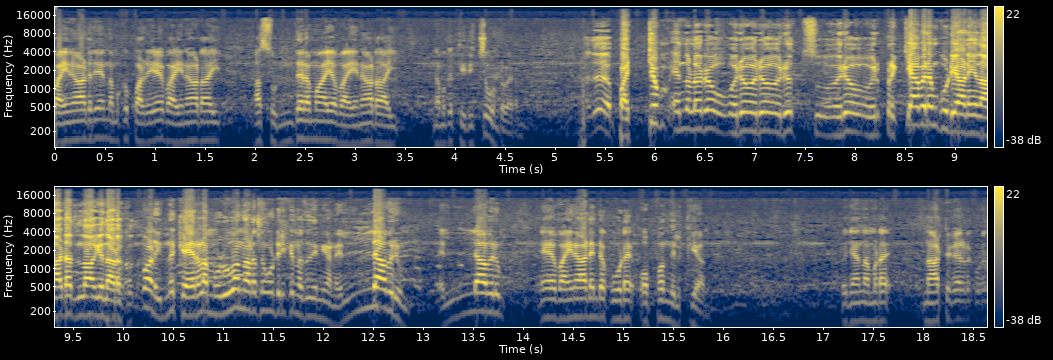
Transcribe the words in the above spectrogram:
വയനാടിനെ നമുക്ക് പഴയ വയനാടായി ആ സുന്ദരമായ വയനാടായി നമുക്ക് തിരിച്ചു കൊണ്ടുവരണം. അത് പറ്റും എന്നുള്ളൊരു ഒരു ഒരു ഒരു ഒരു ഒരു പ്രഖ്യാപനം കൂടിയാണ് ഈ നാടൊന്നാകെ നടക്കുന്നത്. ഇന്ന് കേരളം മുഴുവൻ നടന്നുകൊണ്ടിരിക്കുന്നത് തന്നെയാണ്. എല്ലാവരും എല്ലാവരും വയനാടിന്റെ കൂടെ ഒപ്പം നിൽക്കുകയാണ്. ഇപ്പൊ ഞാൻ നമ്മുടെ നാട്ടുകാരുടെ കൂടെ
